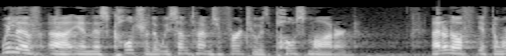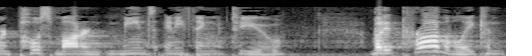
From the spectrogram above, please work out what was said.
We live uh, in this culture that we sometimes refer to as postmodern. I don't know if, if the word postmodern means anything to you, but it probably can,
